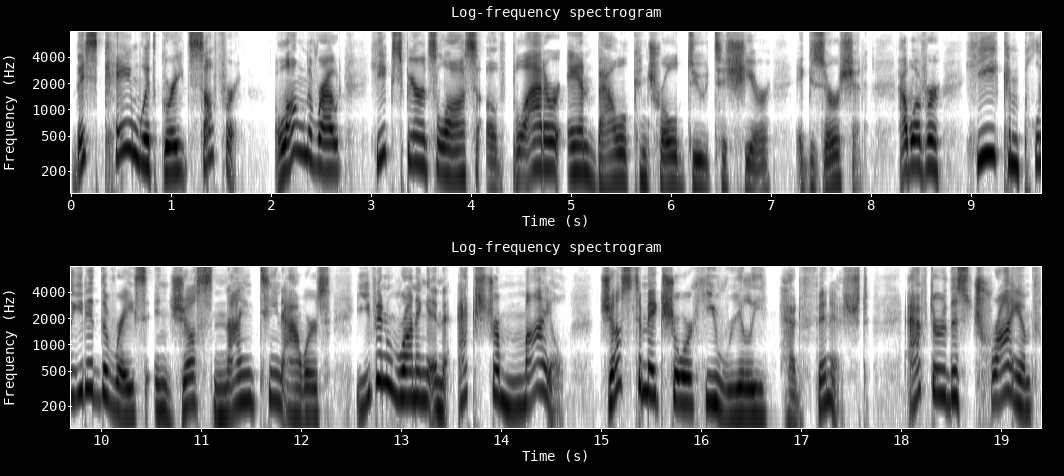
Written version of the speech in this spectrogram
this came with great suffering. Along the route, he experienced loss of bladder and bowel control due to sheer exertion. However, he completed the race in just 19 hours, even running an extra mile just to make sure he really had finished. After this triumph,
